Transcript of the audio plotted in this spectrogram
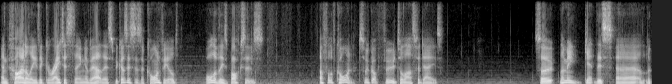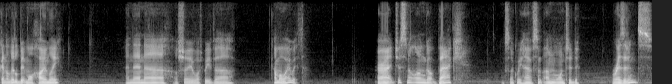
And finally, the greatest thing about this, because this is a cornfield, all of these boxes are full of corn. So we've got food to last for days. So let me get this uh, looking a little bit more homely. And then uh, I'll show you what we've uh, come away with. Alright, just not long got back. Looks like we have some unwanted residents.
